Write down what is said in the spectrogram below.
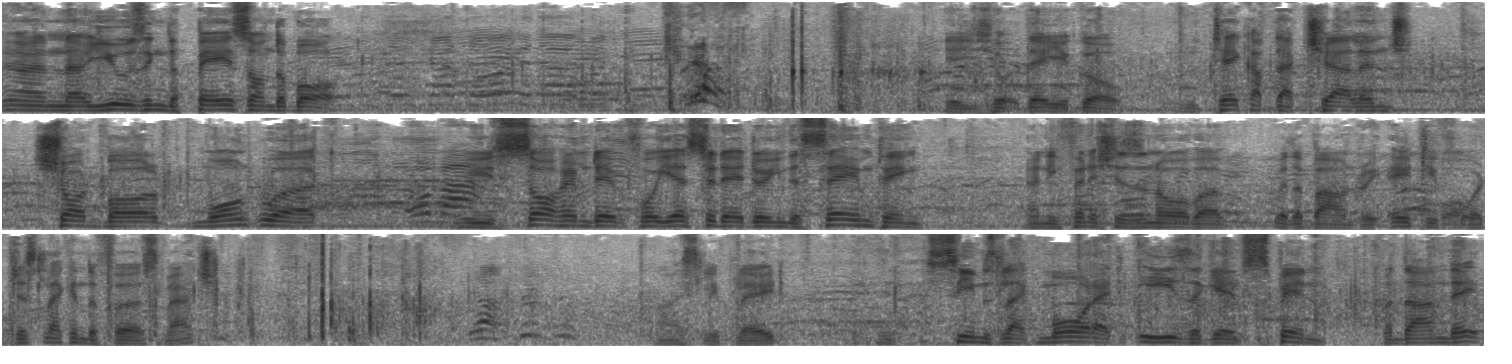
and uh, using the pace on the ball. There you go. Take up that challenge. Short ball won't work. We saw him day before yesterday doing the same thing, and he finishes an over with a boundary. 84, just like in the first match. Nicely played. Seems like more at ease against spin. Madande,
